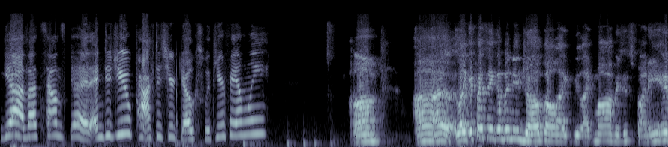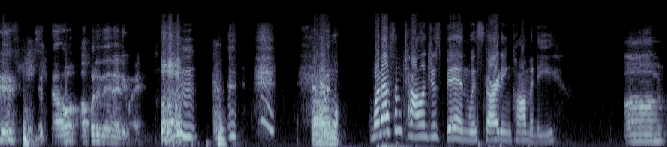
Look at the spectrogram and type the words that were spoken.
Yeah, that sounds good. And did you practice your jokes with your family? Um, uh, like if I think of a new joke, I'll like be like, "Mom, is this funny?" And if she says no, I'll put it in anyway. and wh- what have some challenges been with starting comedy? Um,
